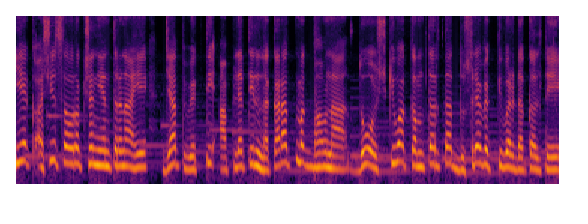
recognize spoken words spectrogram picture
ही एक अशी संरक्षण यंत्रणा आहे ज्यात व्यक्ती आपल्यातील नकारात्मक भावना दोष किंवा कमतरता दुसऱ्या व्यक्तीवर ढकलते.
